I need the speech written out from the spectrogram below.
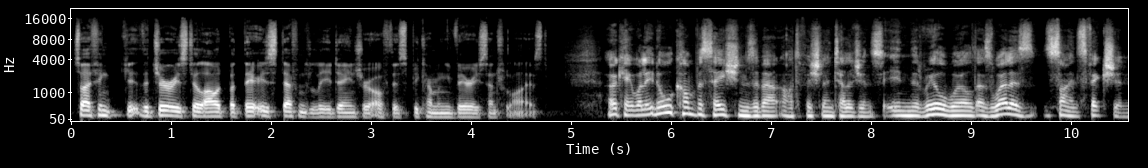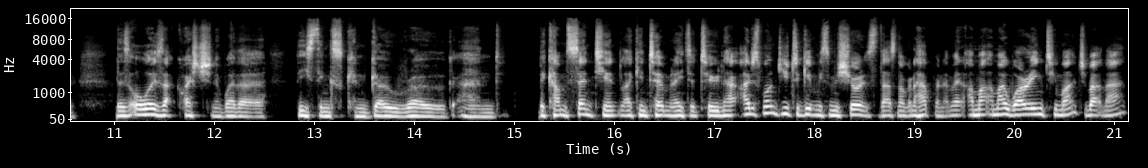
So I think the jury is still out, but there is definitely a danger of this becoming very centralized. Okay, well, in all conversations about artificial intelligence in the real world as well as science fiction, there's always that question of whether these things can go rogue and become sentient like in Terminator 2. Now, I just want you to give me some assurance that that's not going to happen. I mean, am I, am I worrying too much about that?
